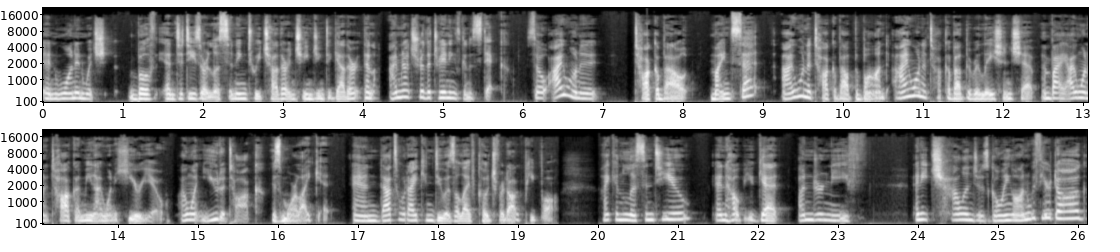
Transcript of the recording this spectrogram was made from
and one in which both entities are listening to each other and changing together, then I'm not sure the training is going to stick. So I want to talk about mindset. I want to talk about the bond. I want to talk about the relationship. And by I want to talk, I mean I want to hear you. I want you to talk is more like it. And that's what I can do as a life coach for dog people. I can listen to you and help you get underneath any challenges going on with your dog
